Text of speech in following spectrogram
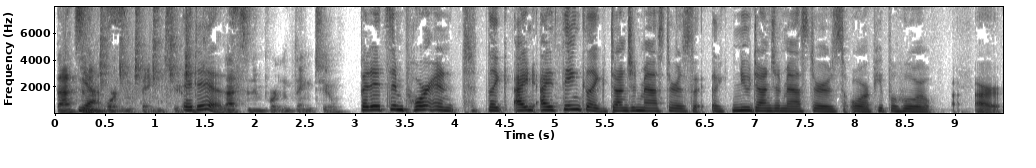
That's an Yes. important thing too. It is. That's an important thing too. but it's important like i i think like dungeon masters like new dungeon masters or people who are, are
